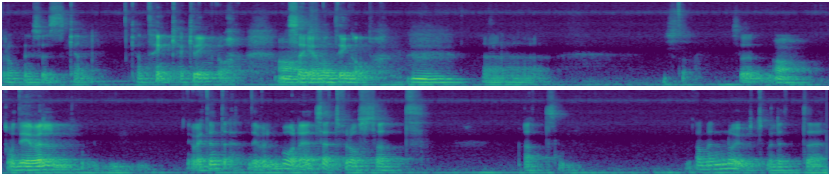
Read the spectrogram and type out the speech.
förhoppningsvis kan kan tänka kring då. Ja, säga någonting om. Mm. Uh, det. Så, ja. Och det är väl, jag vet inte, det är väl både ett sätt för oss att, att ja, men nå ut med lite,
